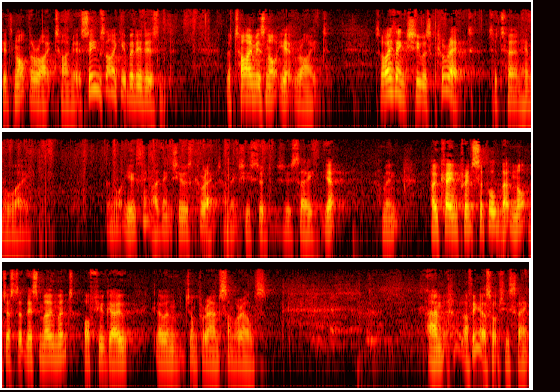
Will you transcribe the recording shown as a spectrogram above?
It's not the right time yet. It seems like it, but it isn't. The time is not yet right. So I think she was correct to turn him away than what you think. I think she was correct. I think she should, should say, yep. I mean, okay in principle, but not just at this moment. Off you go, go and jump around somewhere else. And I think that's what she's saying.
